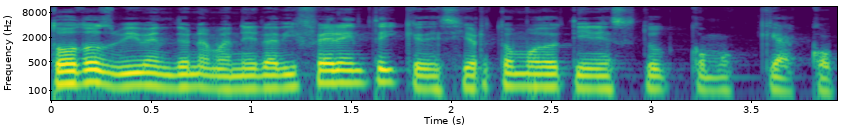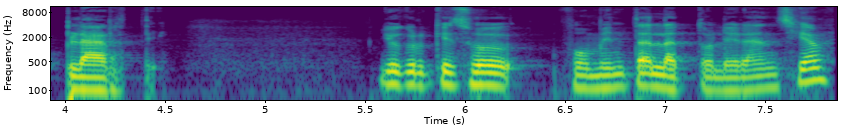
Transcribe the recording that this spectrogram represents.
todos viven de una manera diferente y que de cierto modo tienes tú como que acoplarte. Yo creo que eso fomenta la tolerancia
